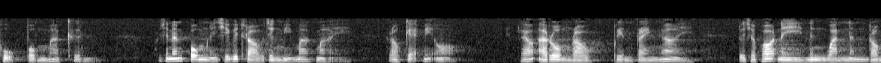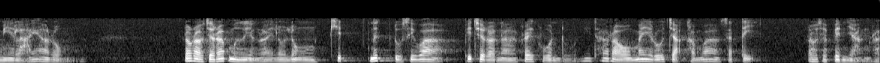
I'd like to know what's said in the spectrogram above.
ผูกปมมากขึ้น เพราะฉะนั้นปมในชีวิตเราจึงมีมากมาย เราแกะไม่ออก แล้วอารมณ์เราเปลี่ยนแปลงง่าย โดยเฉพาะในหนึ่งวันนั้นเรามีหลายอารมณ์ แล้วเราจะรับมืออย่างไร เราลองคิดนึกดูซิว่าพิจารณาใคร่ครวญดู นี่ถ้าเราไม่รู้จักคำว่าสติ เราจะเป็นอย่างไร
